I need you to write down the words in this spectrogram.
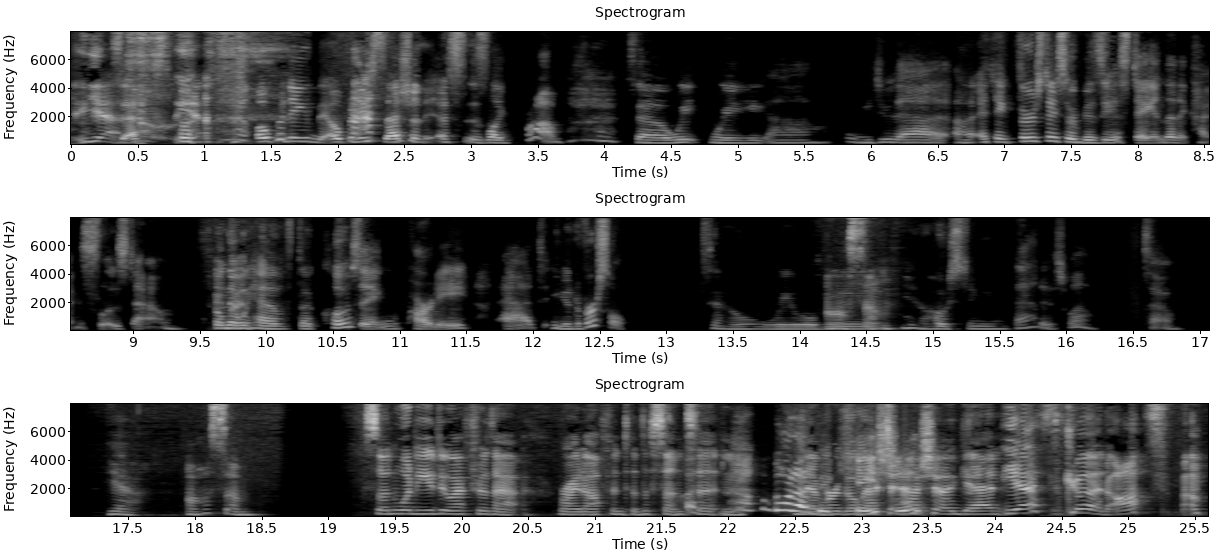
Yes. So- yes. opening the opening session is, is like prom. So we we uh, we do that. Uh, I think Thursday's our busiest day, and then it kind of slows down. And then we have the closing party at Universal. So we will be Awesome. you know hosting that as well. So Yeah. Awesome. So, and what do you do after that? Right off into the sunset and I'm going on never go back to vacation. Asha again. Yes. Good. Awesome.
